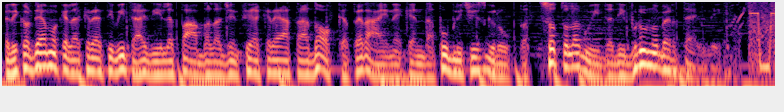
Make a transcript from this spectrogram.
Ricordiamo che la creatività è di Le Pub, l'agenzia creata ad hoc per Heineken da Publicis Group, sotto la guida di Bruno Bertelli.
